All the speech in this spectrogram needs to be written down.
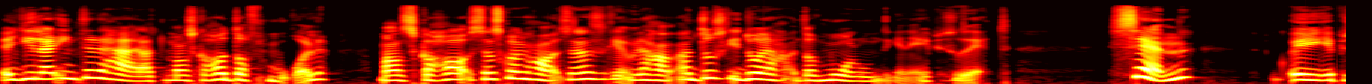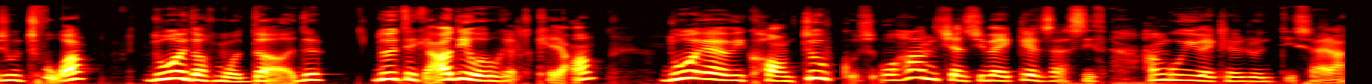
jag gillar inte det här att man ska ha Darth Maul. Man ska ha, sen ska man ha, sen ska han, då, ska, då är Darth Maul ondingen i episod 1. Sen i episod 2, då är Darth Maul död. Då tycker jag, ja det är helt okej ja. Då är vi Khan Tukus och han känns ju verkligen så här, Sith. han går ju verkligen runt i så här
